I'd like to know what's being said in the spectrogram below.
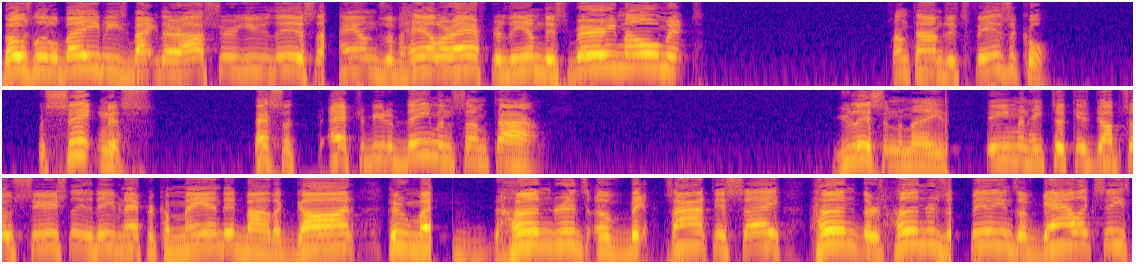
Those little babies back there, I assure you this, the hounds of hell are after them this very moment. Sometimes it's physical, with sickness. That's an attribute of demons sometimes. You listen to me demon. He took his job so seriously that even after commanded by the God who made hundreds of scientists say hun, there's hundreds of billions of galaxies,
